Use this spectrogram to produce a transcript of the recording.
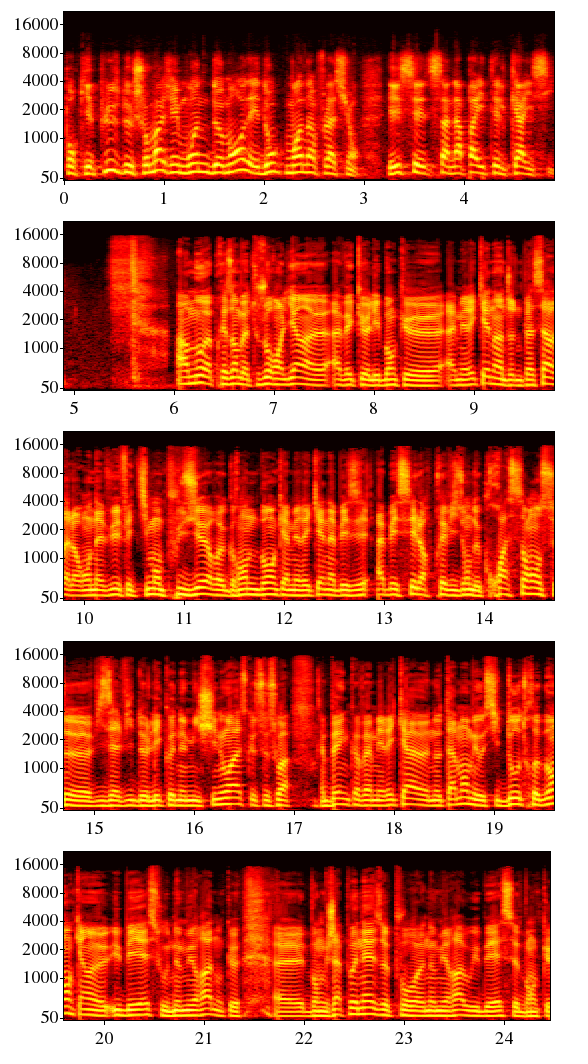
pour qu'il y ait plus de chômage et moins de demande et donc moins d'inflation. Et ça n'a pas été le cas ici. Un mot à présent, bah, toujours en lien euh, avec euh, les banques euh, américaines, hein, John Plassard. Alors, on a vu effectivement plusieurs grandes banques américaines abaisser, leurs prévisions de croissance vis-à-vis de l'économie chinoise, que ce soit Bank of America notamment, mais aussi d'autres banques, hein, UBS ou Nomura, donc banque japonaise pour Nomura ou UBS, banque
